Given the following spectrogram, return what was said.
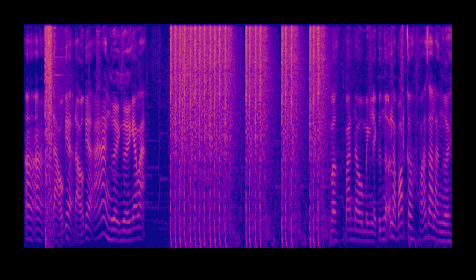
À, à, đảo kìa, đảo kìa. À, người, người anh em ạ. Vâng, ban đầu mình lại cứ ngỡ là bot cơ, hóa ra là người.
